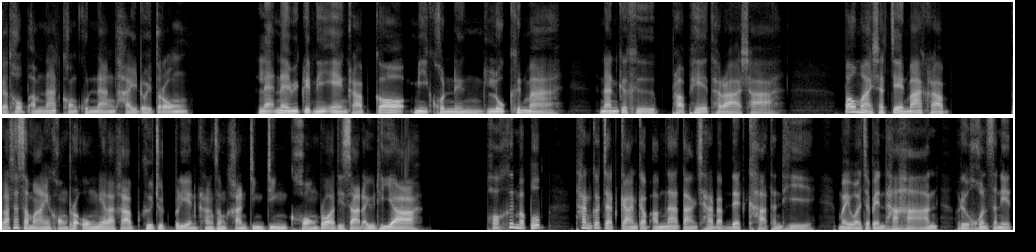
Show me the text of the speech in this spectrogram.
กระทบอำนาจของขุนนางไทยโดยตรง และในวิกฤตนี้เองครับก็มีคนหนึ่งลุกขึ้นมา นั่นก็คือพระเพทราชา เป้าหมายชัดเจนมากครับ รัชสมัยของพระองค์เนี่ยแหละครับ คือจุดเปลี่ยนครั้งสำคัญจริง ๆ ของประวัติศาสตร์อยุธยา พอขึ้นมาปุ๊บ ท่านก็จัดการกับอำนาจต่างชาติแบบเด็ดขาดทันที ไม่ว่าจะเป็นทหารหรือคนสนิท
